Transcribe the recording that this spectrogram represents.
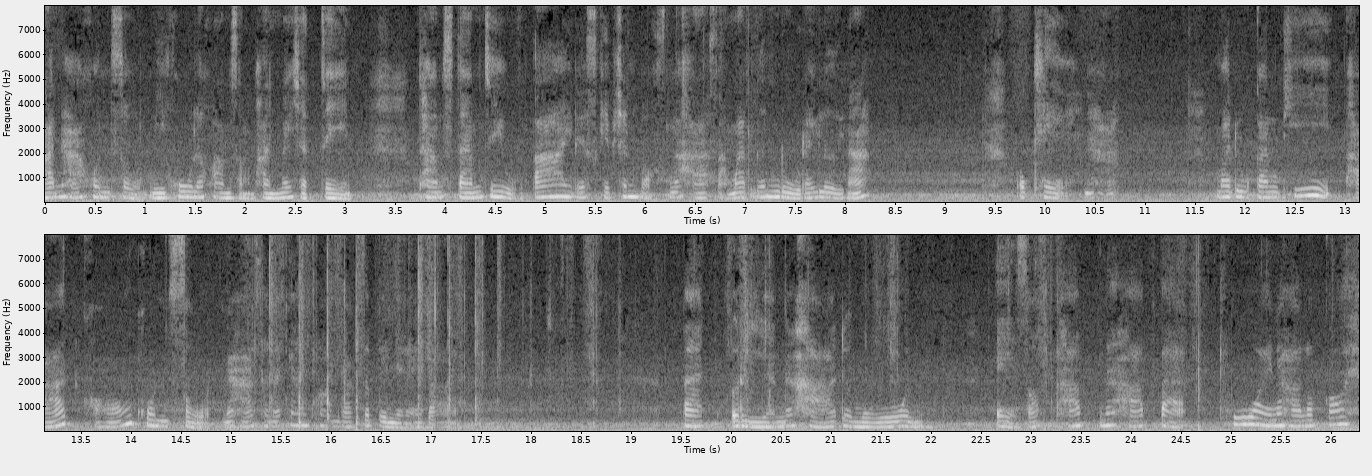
าร์ทนะคะ คนโสดมีคู่และความสัมพันธ์ไม่ชัดเจน Time Stamp จะอยู่ใต้ description box นะคะ สามารถเลื่อนดูได้เลยนะ โอเคนะคะ มาดูกันที่พาร์ทของคนโสดนะคะสถานการณ์ความรักจะเป็นยังไงบ้าง แปดเหรียญนะคะ The Moon เอซอฟคัพนะคะแปดถ้วยนะคะ แล้วก็แฮ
